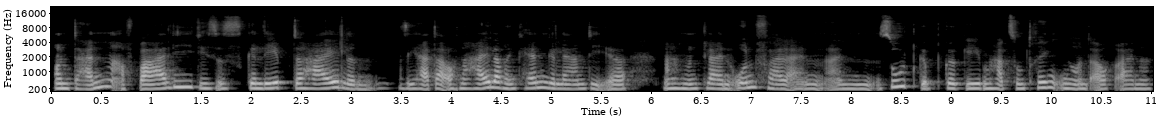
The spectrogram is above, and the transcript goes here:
Und dann auf Bali dieses gelebte Heilen. Sie hatte auch eine Heilerin kennengelernt, die ihr nach einem kleinen Unfall einen, einen Sud ge gegeben hat zum Trinken und auch eine,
